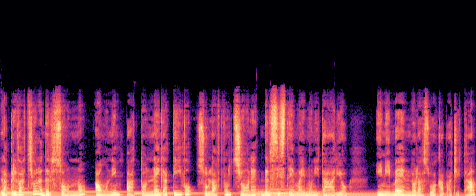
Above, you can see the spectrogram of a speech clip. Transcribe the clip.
la privazione del sonno ha un impatto negativo sulla funzione del sistema immunitario, inibendo la sua capacità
